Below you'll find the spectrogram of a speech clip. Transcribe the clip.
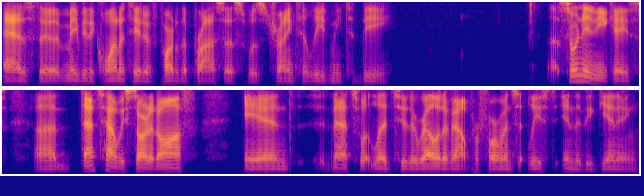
as the maybe the quantitative part of the process was trying to lead me to be. Uh, so in any case, uh, that's how we started off, and that's what led to the relative outperformance, at least in the beginning.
